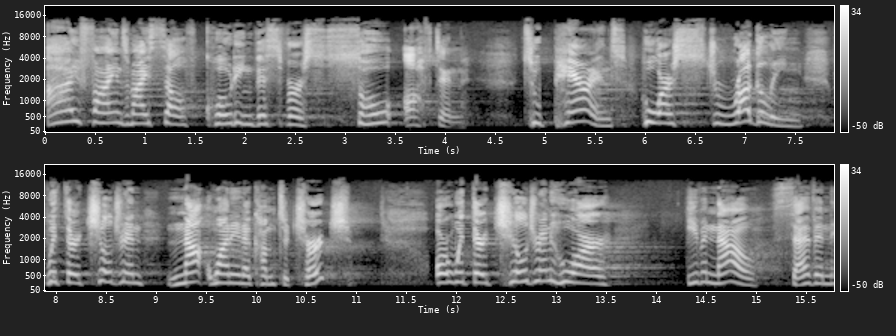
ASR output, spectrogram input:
I find myself quoting this verse so often to parents who are struggling with their children not wanting to come to church, or with their children who are even now, seven,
